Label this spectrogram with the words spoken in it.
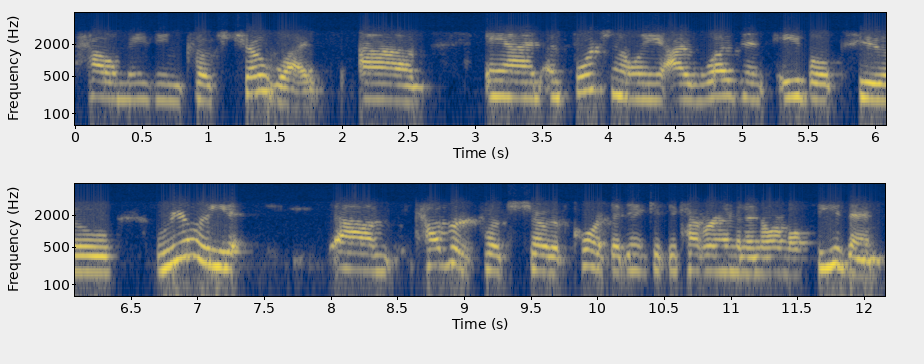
how amazing Coach Choate was. Um, and unfortunately, I wasn't able to really um, cover Coach Choate, of course. I didn't get to cover him in a normal season.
